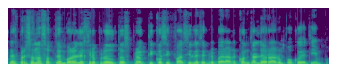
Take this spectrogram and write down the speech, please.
las personas opten por elegir productos prácticos y fáciles de preparar con tal de ahorrar un poco de tiempo,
